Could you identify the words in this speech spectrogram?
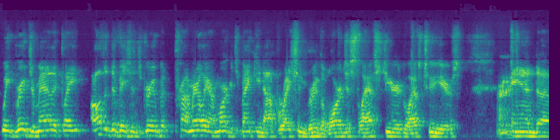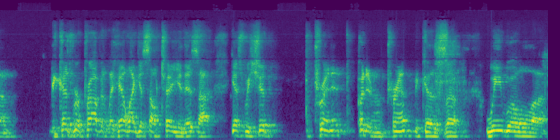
we grew dramatically. All the divisions grew, but primarily our mortgage banking operation grew the largest last year, the last two years. Right. And um, because we're privately held, I guess I'll tell you this. I guess we should print it, put it in print because uh, we will. Uh,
